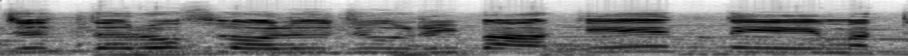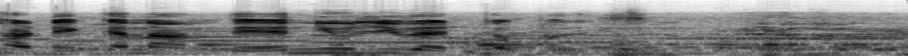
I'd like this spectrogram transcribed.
ਜਿੱਧਰ ਉਹ ਫਲੋਰਲ ਜੂਲਰੀ ਪਾ ਕੇ ਤੇ ਮੱਥਾ ਟੇਕਣ ਆਉਂਦੇ ਆ ਨਿਊਲੀ ਵੈਡ ਕਪਲਸ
